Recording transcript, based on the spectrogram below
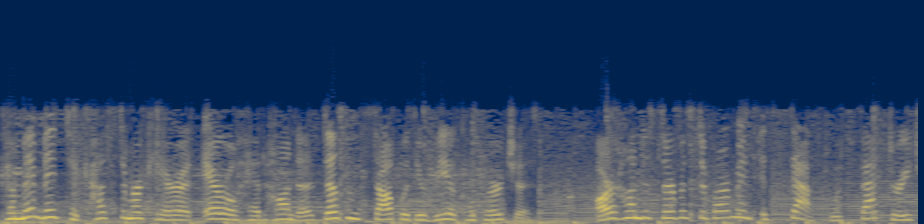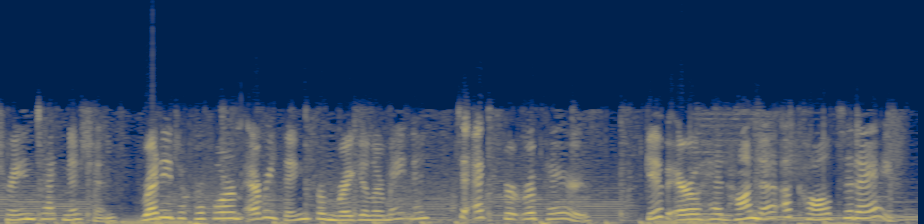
Commitment to customer care at Arrowhead Honda doesn't stop with your vehicle purchase. Our Honda service department is staffed with factory-trained technicians ready to perform everything from regular maintenance to expert repairs. Give Arrowhead Honda a call today.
